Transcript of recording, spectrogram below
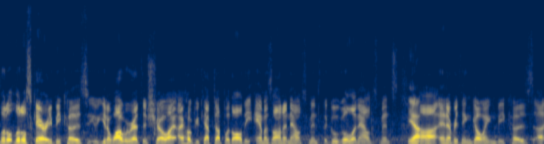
little little scary because you know while we were at this show, I, I, hope you kept up with all the Amazon announcements, the Google announcements, yeah. uh, and everything going because uh,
